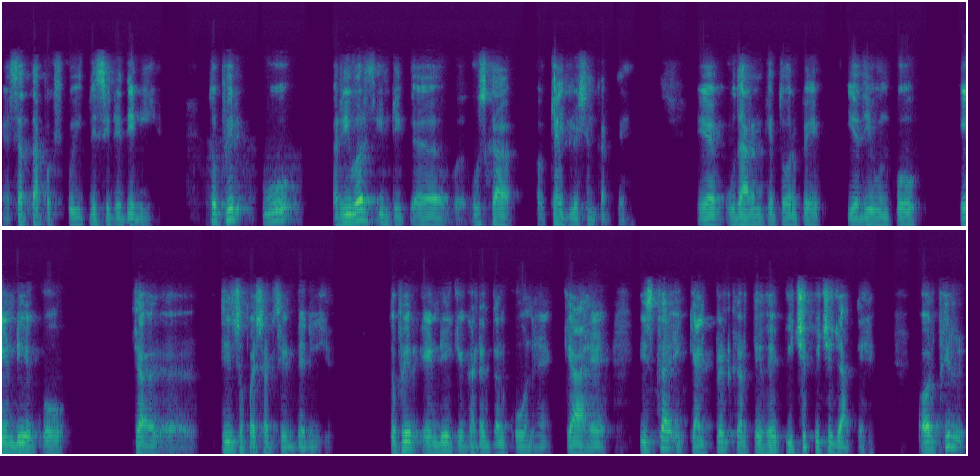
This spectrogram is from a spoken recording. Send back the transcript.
सत्ता पक्ष को इतनी सीटें देनी है, तो फिर वो रिवर्स उसका कैलकुलेशन करते हैं। उदाहरण के तौर पे यदि उनको एनडीए को तीन अ, 365 सीट देनी है, तो फिर एनडीए के घटक दल कौन है, क्या है? इसका एक कैलकुलेट करते हुए पीछे-पीछे जाते हैं और फिर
